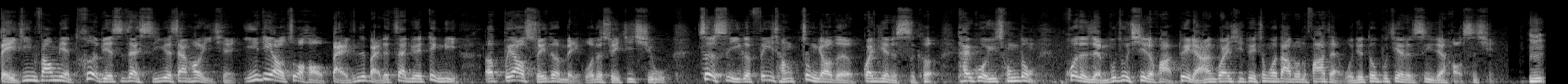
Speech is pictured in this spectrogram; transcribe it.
北京方面，特别是在十一月三号以前，一定要做好百分之百的战略定力，而不要随着美国的随机起舞。这是一个非常重要的关键的时刻。太过于冲动或者忍不住气的话，对两岸关系、对中国大陆的发展，我觉得都不见得是一件好事情。嗯，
